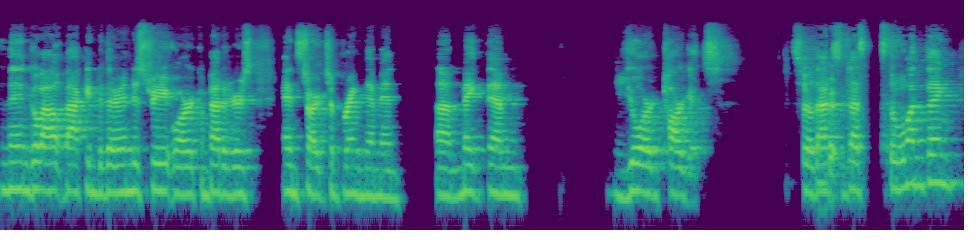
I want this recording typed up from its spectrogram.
And then go out back into their industry or competitors and start to bring them in um, make them your targets. So that's that's the one thing.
